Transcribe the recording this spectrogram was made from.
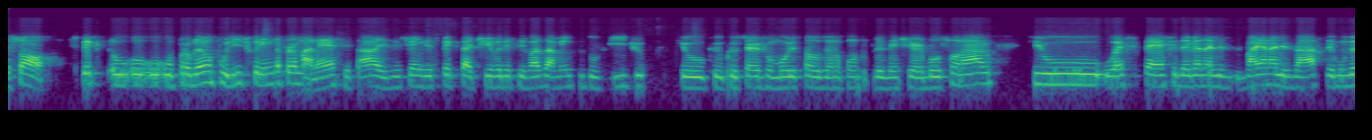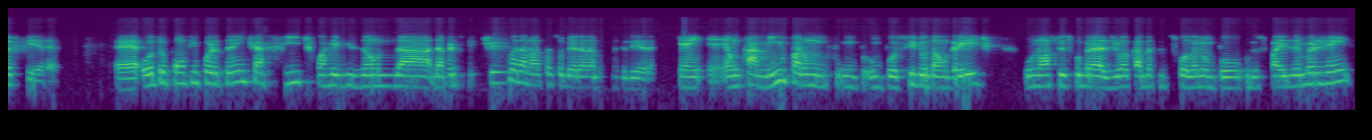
Pessoal, o, o, o, problema político ainda permanece, tá? Existe ainda expectativa desse vazamento do vídeo que o, que, que o Sérgio Moro está usando contra o presidente Jair Bolsonaro, que o, o STF deve analis vai analisar segunda-feira. É, outro ponto importante, a FIT, com a revisão da, da perspectiva da nota soberana brasileira, que é, é um caminho para um, um, um possível downgrade, o nosso risco Brasil acaba se descolando um pouco dos países emergentes.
